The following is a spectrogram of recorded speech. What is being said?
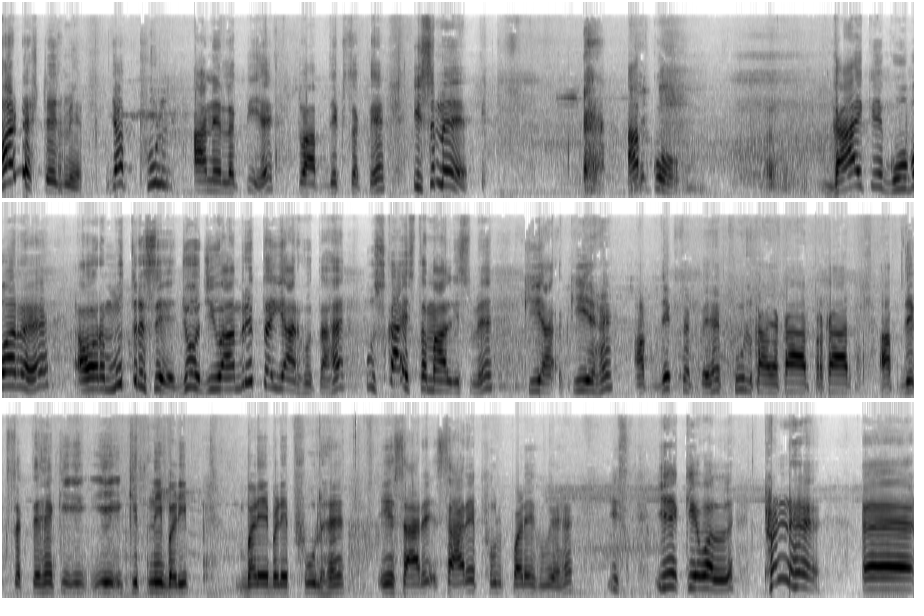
थर्ड स्टेज में जब फूल आने लगती है तो आप देख सकते हैं इसमें आपको गाय के गोबर और मूत्र से जो जीवामृत तैयार होता है, उसका इस्तेमाल इसमें किया, किए हैं। आप देख सकते हैं फूल का आकार, प्रकार। आप देख सकते हैं कि ये कितनी बड़ी बड़े बड़े फूल हैं। ये सारे सारे फूल पड़े हुए हैं। इस, ये केवल ठंड है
